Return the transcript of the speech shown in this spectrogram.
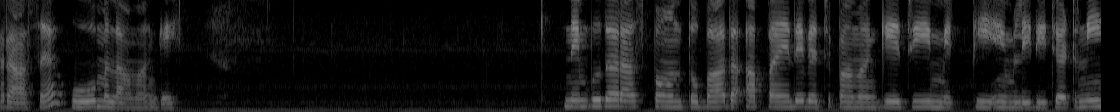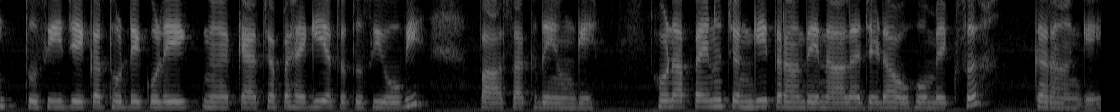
ਰਸ ਹੈ, ਉਹ ਮਿਲਾਵਾਂਗੇ। ਨਿੰਬੂ ਦਾ ਰਸ ਪਾਉਣ ਤੋਂ ਬਾਅਦ ਆਪਾਂ ਇਹਦੇ ਵਿੱਚ ਪਾਵਾਂਗੇ ਜੀ ਮਿੱਠੀ ਇਮਲੀ ਦੀ ਚਟਨੀ। ਤੁਸੀਂ ਜੇਕਰ ਤੁਹਾਡੇ ਕੋਲੇ ਕੈਚਅਪ ਹੈਗੀ ਹੈ ਤਾਂ ਤੁਸੀਂ ਉਹ ਵੀ ਪਾ ਸਕਦੇ ਹੋਗੇ ਹੁਣ ਆਪਾਂ ਇਹਨੂੰ ਚੰਗੀ ਤਰ੍ਹਾਂ ਦੇ ਨਾਲ ਜਿਹੜਾ ਉਹ ਮਿਕਸ ਕਰਾਂਗੇ।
